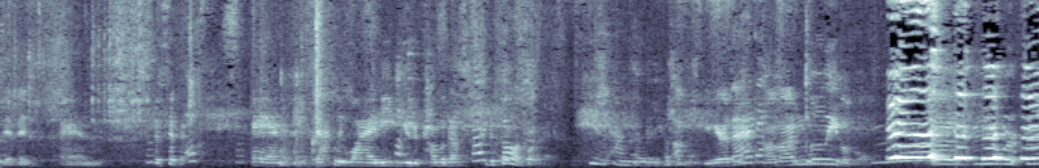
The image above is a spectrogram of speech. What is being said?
vivid and specific. And exactly why I need you to come with us to the qualifier. You're unbelievable. You hear that? I'm unbelievable.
